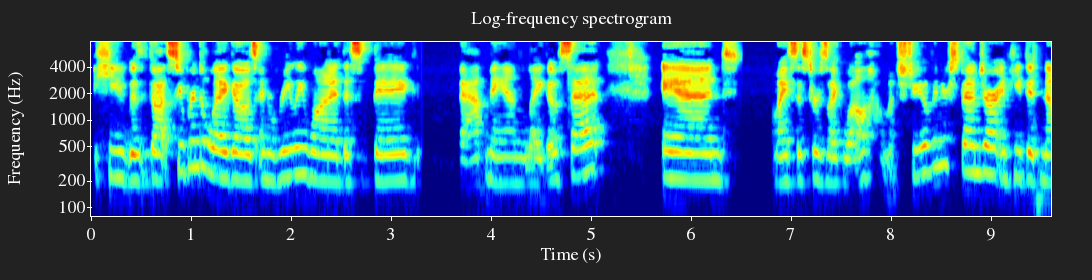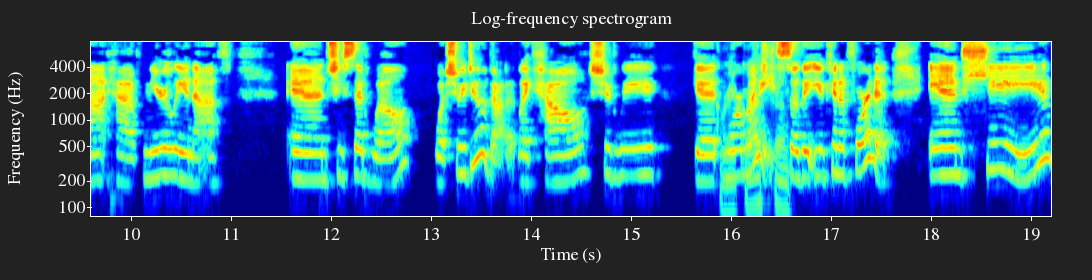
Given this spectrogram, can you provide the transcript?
he was got super into Legos and really wanted this big Batman Lego set. And my sister's like, Well, how much do you have in your spend jar? And he did not have nearly enough. And she said, Well, what should we do about it? Like, how should we get Great more question. money so that you can afford it? And he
